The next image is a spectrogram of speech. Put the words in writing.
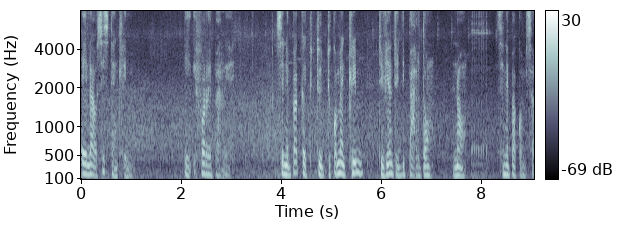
Et là aussi, c'est un crime. Il faut réparer. Ce n'est pas que tu, tu commets un crime, tu viens, tu dis pardon. Non, ce n'est pas comme ça.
